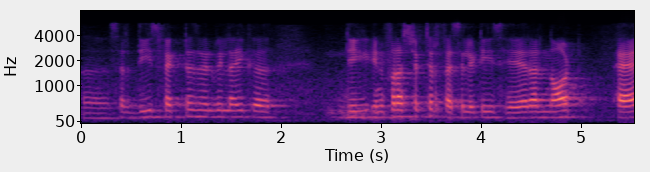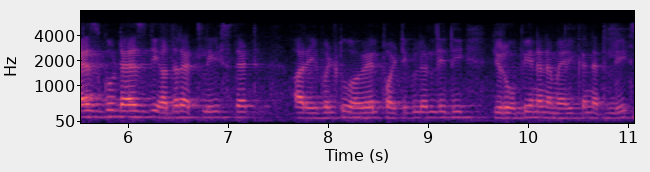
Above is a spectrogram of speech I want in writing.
uh, sir. These factors will be like uh, the infrastructure facilities here are not as good as the other athletes that are able to avail, particularly the European and American athletes.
